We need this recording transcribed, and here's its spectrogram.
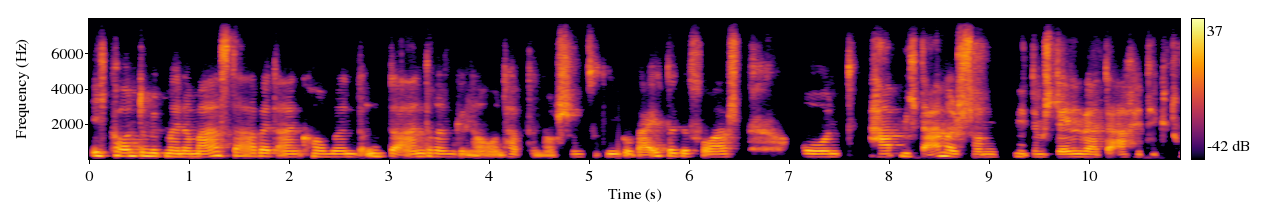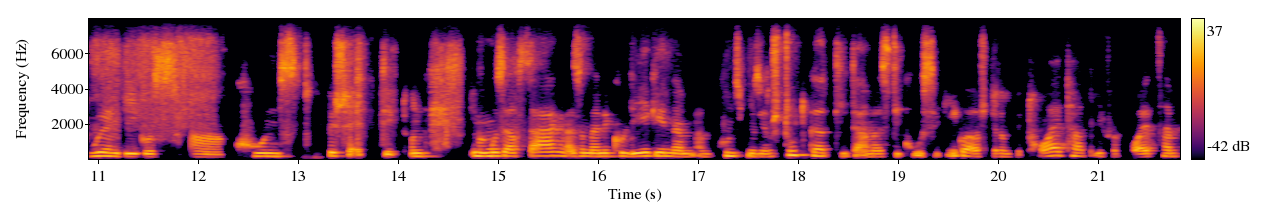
Ich konnte mit meiner Masterarbeit ankommen, unter anderem genau, und habe dann auch schon zu GEGO weiter geforscht und habe mich damals schon mit dem Stellenwert der Architektur in Gegos äh, Kunst beschäftigt. Und man muss auch sagen, also meine Kollegin am, am Kunstmuseum Stuttgart, die damals die große Gego-Ausstellung betreut hat, Eva Freuzheim,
